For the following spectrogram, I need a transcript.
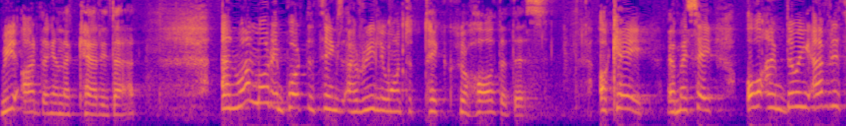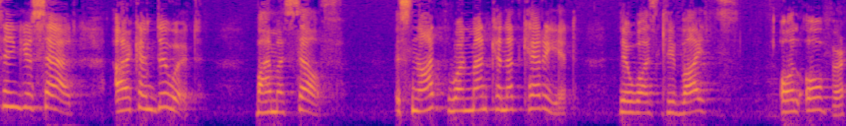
We are the going to carry that. And one more important thing, I really want to take your hold of this. Okay, I may say, oh, I'm doing everything you said. I can do it by myself. It's not, one man cannot carry it. There was Levites all over.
